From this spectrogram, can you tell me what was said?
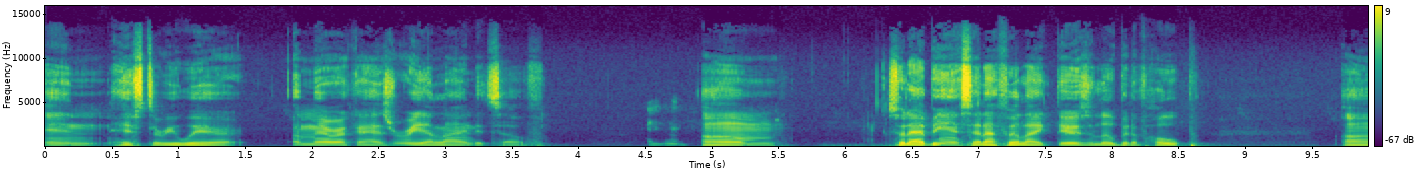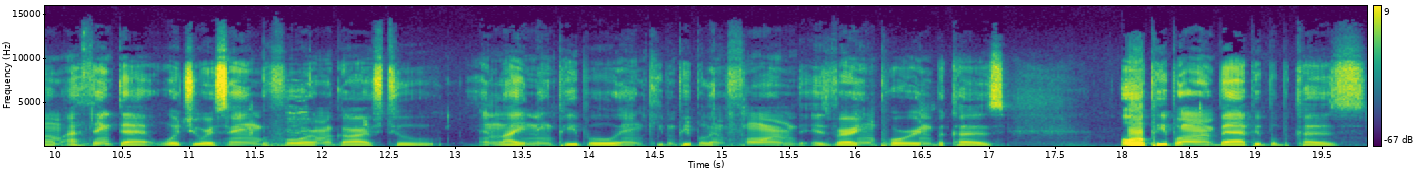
in history where america has realigned itself. Mhm. um so that being said i feel like there's a little bit of hope. Um, I think that what you were saying before in regards to enlightening people and keeping people informed is very important because all people aren't bad people because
